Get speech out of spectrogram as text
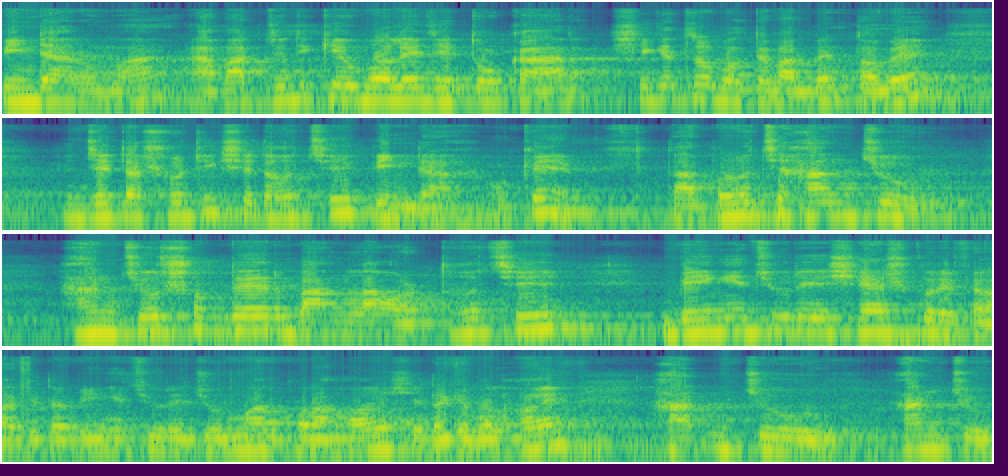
পিন্ডা রোমা। আবার যদি কেউ বলে যে তোকার, সেক্ষেত্রেও বলতে পারবেন, তবে যেটা সঠিক সেটা হচ্ছে পিন্ডা, ওকে? তারপর হচ্ছে হানচুর। হানচুর শব্দের বাংলা অর্থ হচ্ছে ভেঙে চুরে শেষ করে ফেলা, যেটা ভেঙে চুরে চুরমার করা হয়, সেটাকে বলা হয় হানচুর হানচুর।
